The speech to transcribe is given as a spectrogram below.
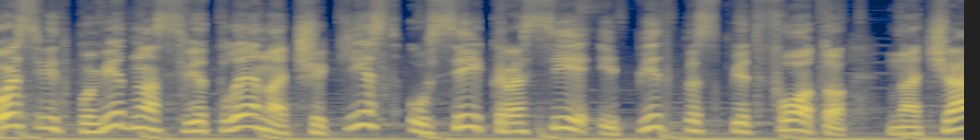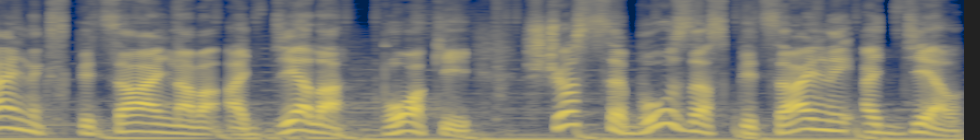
Ось відповідна світлина чекіст у всій красі і підпис під фото начальник спеціального відділу Бокій. Що ж це був за спеціальний відділ?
